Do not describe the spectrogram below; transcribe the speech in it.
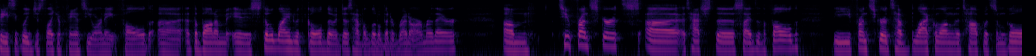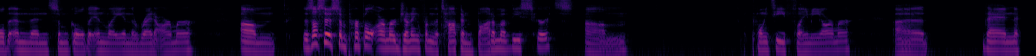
basically just like a fancy ornate fold. Uh, at the bottom, it is still lined with gold, though it does have a little bit of red armor there. Um, two front skirts uh, attach the sides of the fold. The front skirts have black along the top with some gold, and then some gold inlay in the red armor. Um, there's also some purple armor jutting from the top and bottom of these skirts. Um, pointy, flamey armor. Uh, then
